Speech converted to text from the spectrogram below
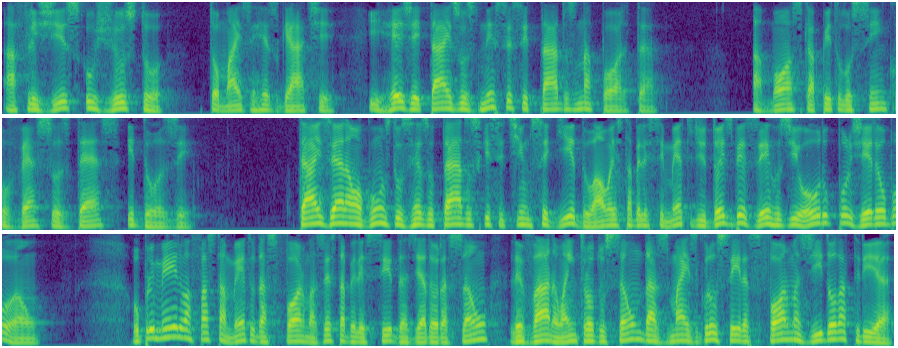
Afligis o justo, tomais resgate, e rejeitais os necessitados na porta. Amós capítulo 5, versos 10 e 12. Tais eram alguns dos resultados que se tinham seguido ao estabelecimento de dois bezerros de ouro por Jeroboão. O primeiro afastamento das formas estabelecidas de adoração levaram à introdução das mais grosseiras formas de idolatria,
